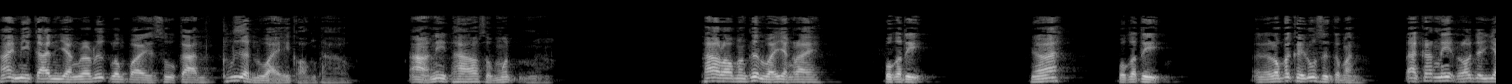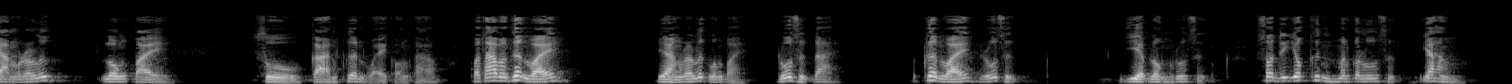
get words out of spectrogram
ให้มีการอย่างระลึกลงไปสู่การเคลื่อนไหวของเท้า อ่า นี่เท้าสมมติเท้าเรามันเคลื่อนไหวอย่างไร ปกติ เห็นไหมปกติ เราไม่เคยรู้สึกกับมัน แต่ครั้งนี้เราจะอย่างระลึกลงไปสู่การเคลื่อนไหวของเท้าพอเท้ามันเคลื่อนไหว อย่างระลึกลงไป รู้สึกได้ เคลื่อนไหวรู้สึก เหยียบลงรู้สึกส้นที่ยกขึ้นมันก็รู้สึก ย่าง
